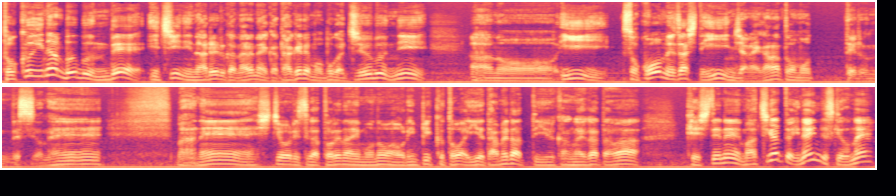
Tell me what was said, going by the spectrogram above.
得意な部分で1位になれるかなれないかだけでも僕は十分にあのいいそこを目指していいんじゃないかなと思ってるんですよね。まあね視聴率が取れないものはオリンピックとはいえダメだっていう考え方は決してね間違ってはいないんですけどね、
